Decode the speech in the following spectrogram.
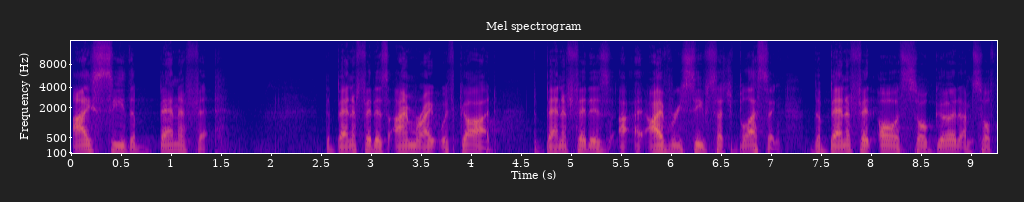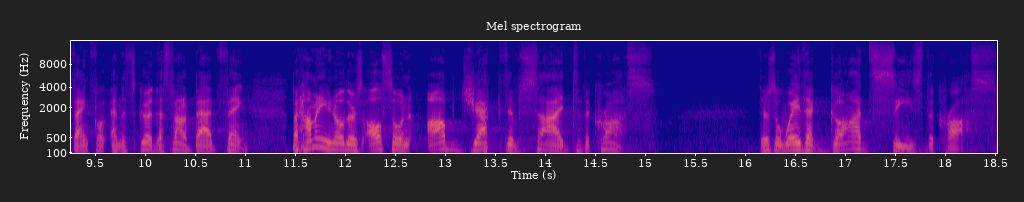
I see the benefit. The benefit is I'm right with God. The benefit is I, have received such blessing. The benefit, oh, it's so good. I'm so thankful. And it's good. That's not a bad thing. But how many of you know there's also an objective side to the cross? There's a way that God sees the cross.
